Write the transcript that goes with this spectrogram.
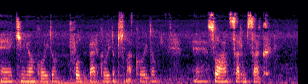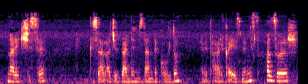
e, kimyon koydum, pul biber koydum, sumak koydum. e, soğan, sarımsak, nar ekşisi. Güzel acı biberlerimizden de koydum. Evet harika ezmemiz hazır.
